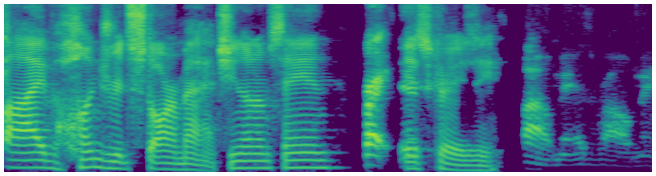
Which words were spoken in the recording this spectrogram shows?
500 star match? You know what I'm saying? right. It's crazy. Wow, man, it's wild, man.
